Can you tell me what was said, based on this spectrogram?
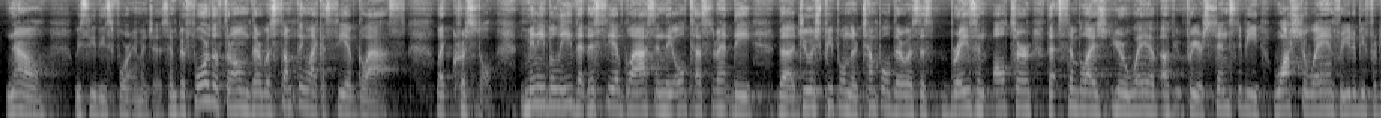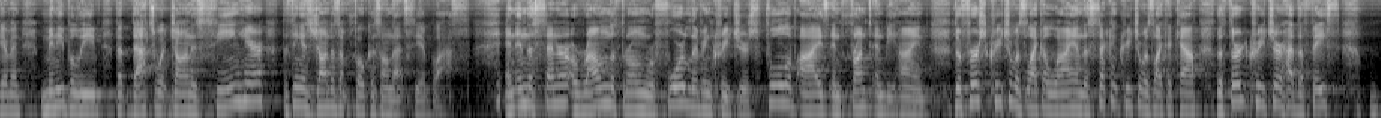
Now we see these four images. And before the throne, there was something like a sea of glass like crystal. Many believe that this sea of glass in the Old Testament, the, the Jewish people in their temple, there was this brazen altar that symbolized your way of, of, for your sins to be washed away and for you to be forgiven. Many believe that that's what John is seeing here. The thing is, John doesn't focus on that sea of glass. And in the center around the throne were four living creatures, full of eyes in front and behind. The first creature was like a lion, the second creature was like a calf, the third creature had the face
